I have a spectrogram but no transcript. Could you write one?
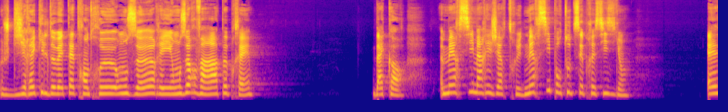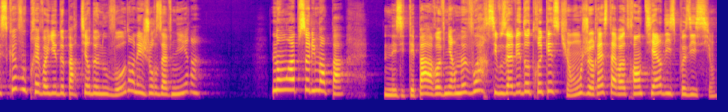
je dirais qu'il devait être entre 11h et 11h20 à peu près. D'accord. Merci Marie-Gertrude, merci pour toutes ces précisions. Est-ce que vous prévoyez de partir de nouveau dans les jours à venir? Non, absolument pas. N'hésitez pas à revenir me voir si vous avez d'autres questions, je reste à votre entière disposition.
